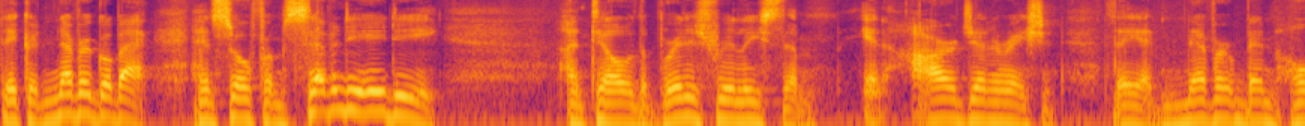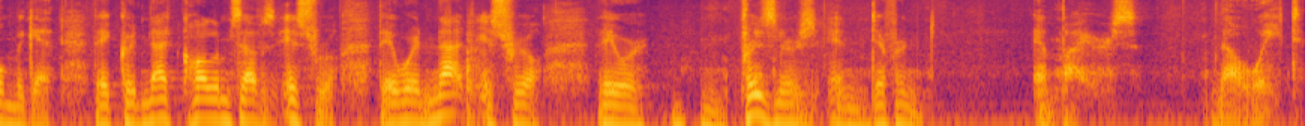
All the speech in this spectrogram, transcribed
They could never go back. And so from 70 AD until the British released them, in our generation, they had never been home again. They could not call themselves Israel. They were not Israel. They were prisoners in different empires. Now, wait.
